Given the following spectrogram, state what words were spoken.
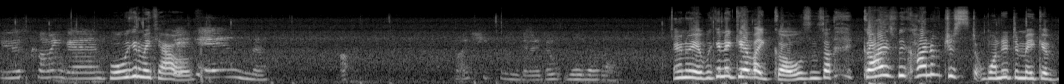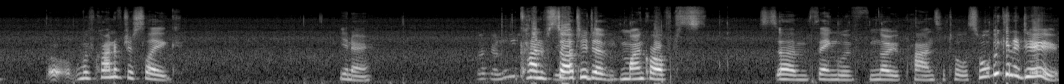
Who's coming in? What are we gonna make out of? Get. Oh, why is she coming in? I don't know that. Anyway, we're gonna get like goals and stuff. Guys, we kind of just wanted to make a. uh, We've kind of just like, you know, need kind of started a Minecraft um, thing with no plans at all. So what are we gonna do?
